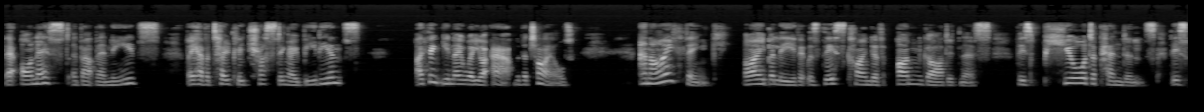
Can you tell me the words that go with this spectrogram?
They're honest about their needs. They have a totally trusting obedience. I think you know where you're at with a child. And I think, I believe it was this kind of unguardedness, this pure dependence, this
